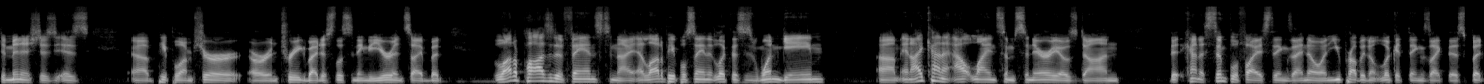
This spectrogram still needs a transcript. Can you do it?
diminished as, as uh, people, I'm sure, are intrigued by just listening to your insight. But a lot of positive fans tonight. A lot of people saying that, look, this is one game. Um, and I kind of outlined some scenarios, Don, that kind of simplifies things. I know, and you probably don't look at things like this, but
